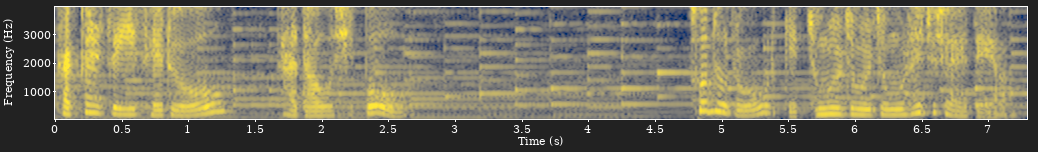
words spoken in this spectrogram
각가지 재료 다 넣으시고 손으로 이렇게 주물주물주물 해주셔야 돼요.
